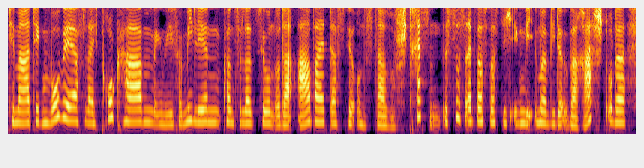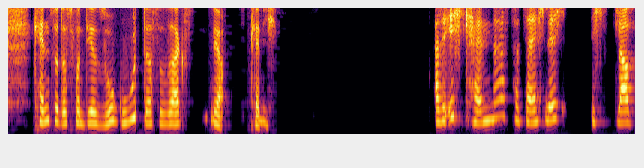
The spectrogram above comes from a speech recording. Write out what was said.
Thematiken, wo wir ja vielleicht Druck haben, irgendwie Familienkonstellation oder Arbeit, dass wir uns da so stressen. Ist das etwas, was dich irgendwie immer wieder überrascht oder kennst du das von dir so gut, dass du sagst, ja, kenne ich? Also ich kenne das tatsächlich. Ich glaube,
